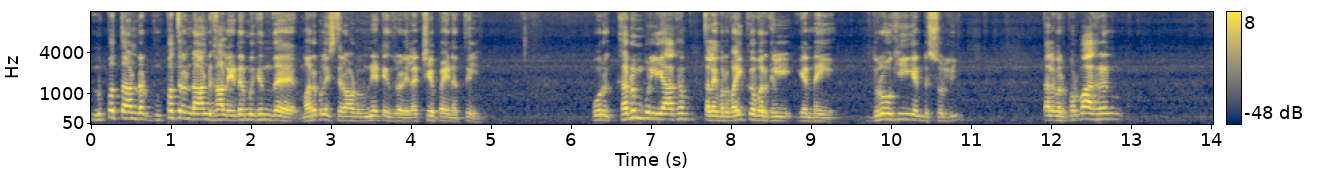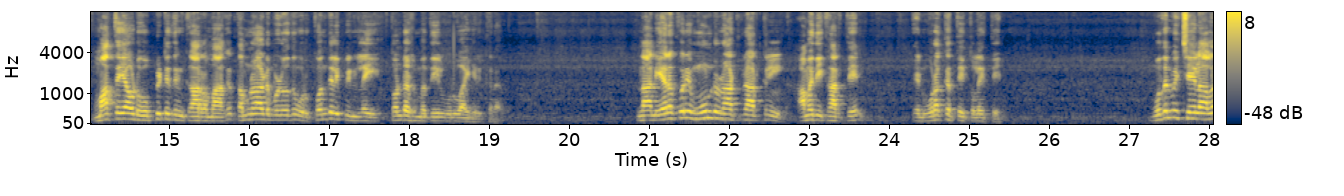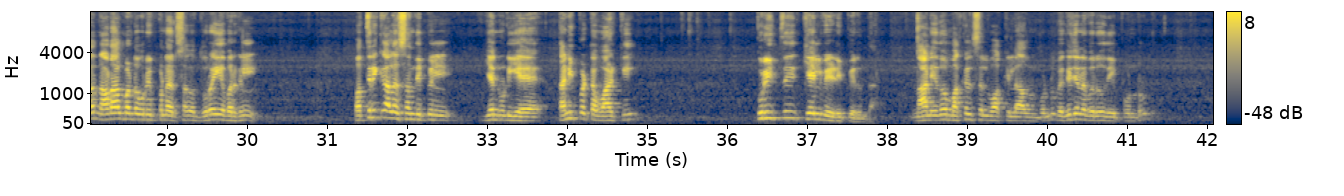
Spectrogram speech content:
முப்பத்தாண்டு முப்பத்தி ரெண்டு ஆண்டு கால இடர்மிகுந்த மறுமலை திராவிட முன்னேற்றத்தினுடைய லட்சிய பயணத்தில் ஒரு கரும்புள்ளியாக தலைவர் வைகோ அவர்கள் என்னை துரோகி என்று சொல்லி தலைவர் பிரபாகரன் மாத்தையாவோடு ஒப்பிட்டதின் காரணமாக தமிழ்நாடு முழுவதும் ஒரு கொந்தளிப்பு நிலை தொண்டர் மத்தியில் உருவாகியிருக்கிறது. நான் ஏறக்குறைய மூன்று நாட்டு நாட்கள் அமைதி காத்தேன் என் உறக்கத்தை தொலைத்தேன் முதன்மைச் செயலாளர் நாடாளுமன்ற உறுப்பினர் சக துரை அவர்கள் பத்திரிகையாளர் சந்திப்பில் என்னுடைய தனிப்பட்ட வாழ்க்கை குறித்து கேள்வி எழுப்பியிருந்தார். நான் ஏதோ மக்கள் செல்வாக்கு இல்லாதவன் போன்று வெகுஜன விரோதியை போன்றும்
